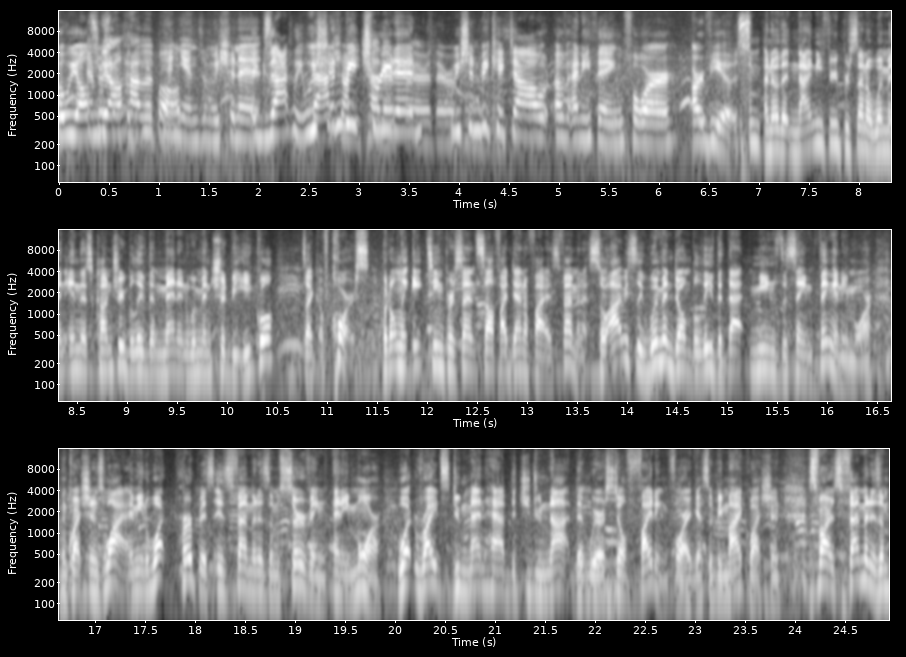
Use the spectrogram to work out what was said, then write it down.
but we also And we all have people. opinions, and we shouldn't. Exactly. We shouldn't be treated. for their We shouldn't be kicked out of anything for our views. I know that 93% of women in this country believe that men and women should be equal. It's like, of course, but only 18% self identify as feminists. So obviously, women don't believe that that means the same thing anymore. The question is why? I mean, what purpose is feminism serving anymore? What rights do men have that you do not, that we're still fighting for? I guess would be my question. As far as feminism,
